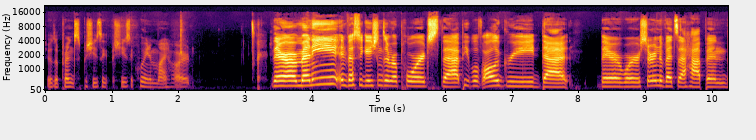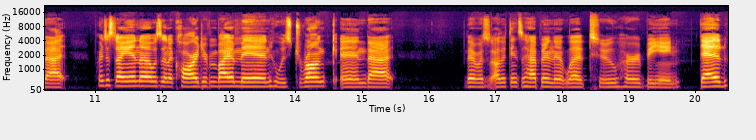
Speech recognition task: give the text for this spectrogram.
she was a prince. But she's a, she's a queen in my heart. There are many investigations and reports that people have all agreed that there were certain events that happened that Princess Diana was in a car driven by a man who was drunk and that there was other things that happened that led to her being dead.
